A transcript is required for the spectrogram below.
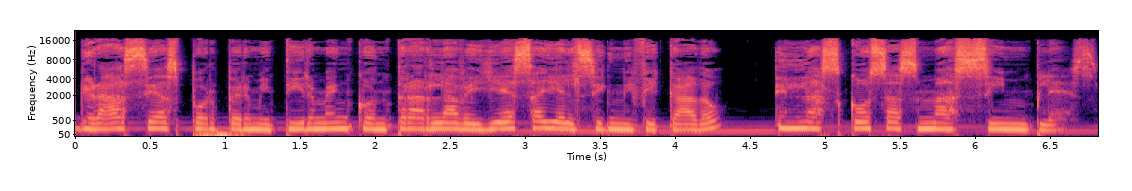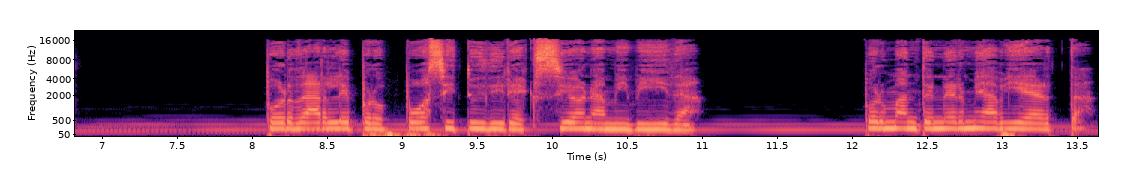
Gracias por permitirme encontrar la belleza y el significado en las cosas más simples por darle propósito y dirección a mi vida, por mantenerme abierta,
